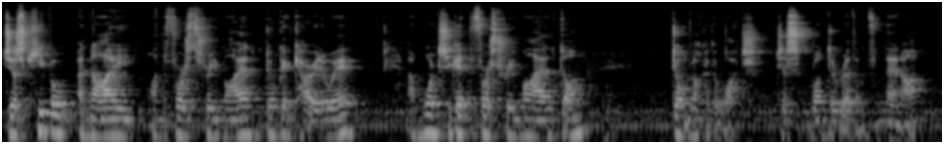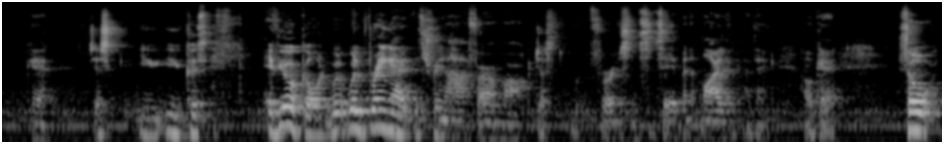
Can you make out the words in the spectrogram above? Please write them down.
just keep a, an eye on the first three mile. Don't get carried away. And once you get the first three mile done, don't look at the watch. Just run the rhythm from then on. Okay. Just you you because if you're going, we'll, we'll bring out the three and a half hour mark. Just for instance, it's eight minute miling. I think. Okay. So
